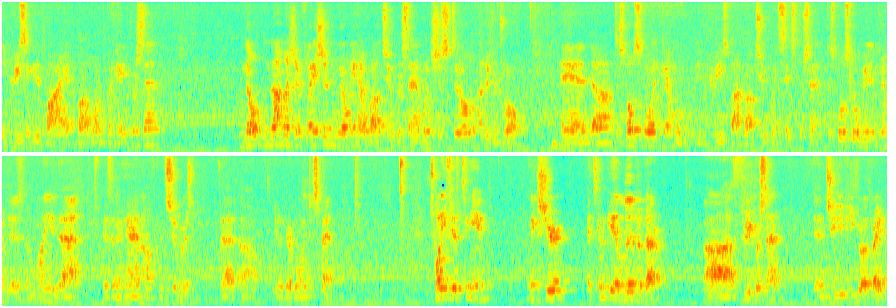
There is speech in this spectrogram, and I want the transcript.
increasing it by about 1.8%. No, not much inflation. We only have about 2%, which is still under control. And um, disposable income will increase by about 2.6%. Disposable income is the money that is in the hand of consumers that um, you know they're willing to spend. 2015, next year, it's going to be a little bit better. Uh, 3% in GDP growth rate.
